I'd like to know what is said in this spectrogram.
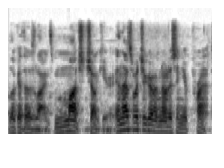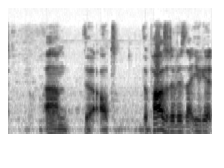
look at those lines, much chunkier. And that's what you're going to notice in your print. Um, the alt, the positive is that you get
